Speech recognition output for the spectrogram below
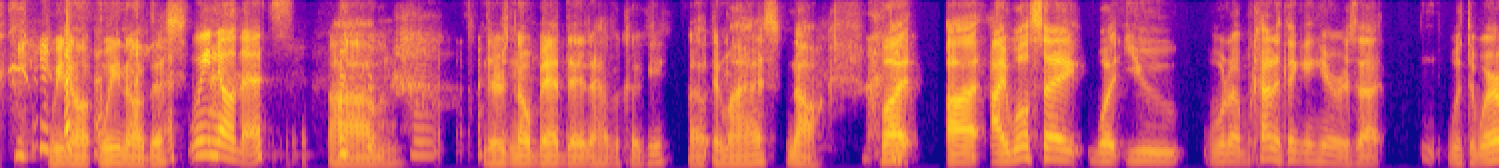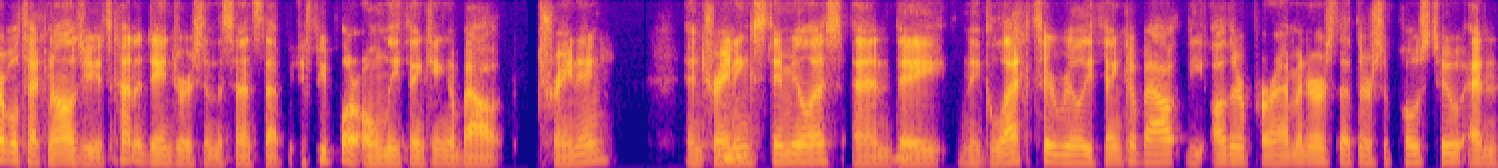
we know, we know this. We know this. Um, there's no bad day to have a cookie uh, in my eyes. No, but uh, I will say what you, what I'm kind of thinking here is that with the wearable technology, it's kind of dangerous in the sense that if people are only thinking about training and training mm-hmm. stimulus and mm-hmm. they neglect to really think about the other parameters that they're supposed to and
